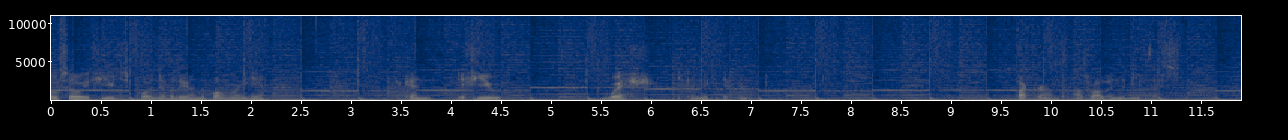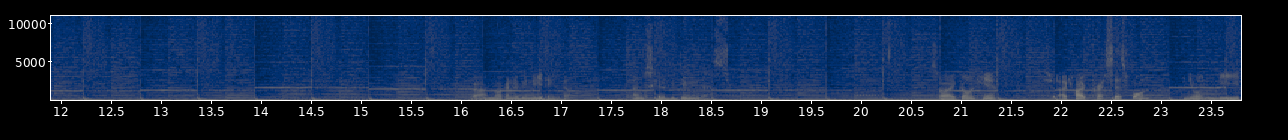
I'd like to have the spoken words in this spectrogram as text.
Also if you just put another layer on the bottom right here you can, if you wish, you can make a different background as well underneath this. But I'm not going to be needing that. I'm just going to be doing this. So I go in here, if I press this one, and you won't need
